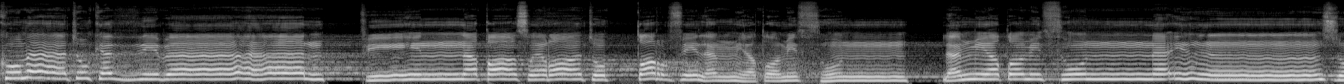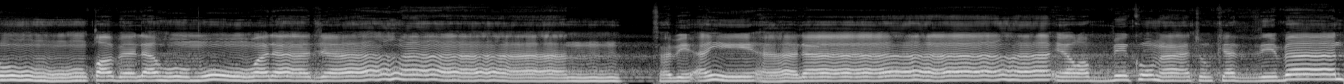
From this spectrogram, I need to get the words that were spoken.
ربكما تكذبان. فيهن قاصرات الطرف لم يطمثهن لم يطمثهن إنس قبلهم ولا جان. فبأي آلاء ربكما تكذبان؟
